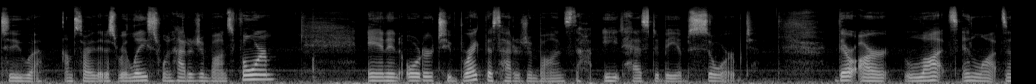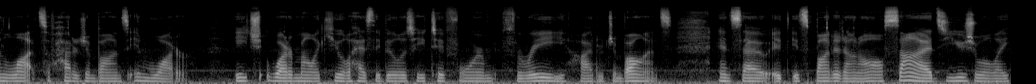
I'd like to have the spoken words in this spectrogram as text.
to, uh, I'm sorry, that is released when hydrogen bonds form. And in order to break those hydrogen bonds, the heat has to be absorbed. There are lots and lots and lots of hydrogen bonds in water. Each water molecule has the ability to form three hydrogen bonds. And so it, it's bonded on all sides usually,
